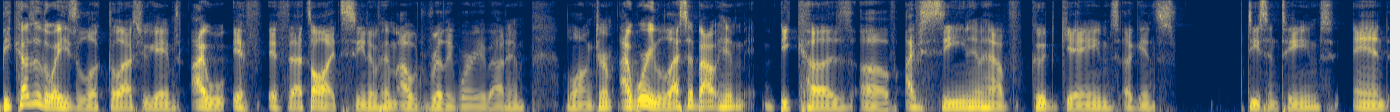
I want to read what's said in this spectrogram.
because of the way he's looked the last few games. I if if that's all I'd seen of him, I would really worry about him long term. I worry less about him because of I've seen him have good games against decent teams and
